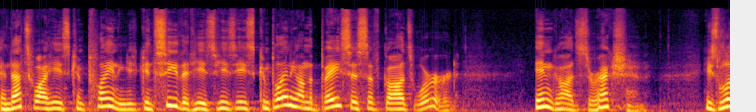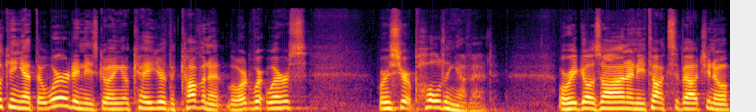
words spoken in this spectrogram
And that's why he's complaining. You can see that he's, he's, he's complaining on the basis of God's word, in God's direction. He's looking at the word and he's going, Okay, you're the covenant, Lord. Where, where's, where's your upholding of it? Or he goes on and he talks about, you know,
